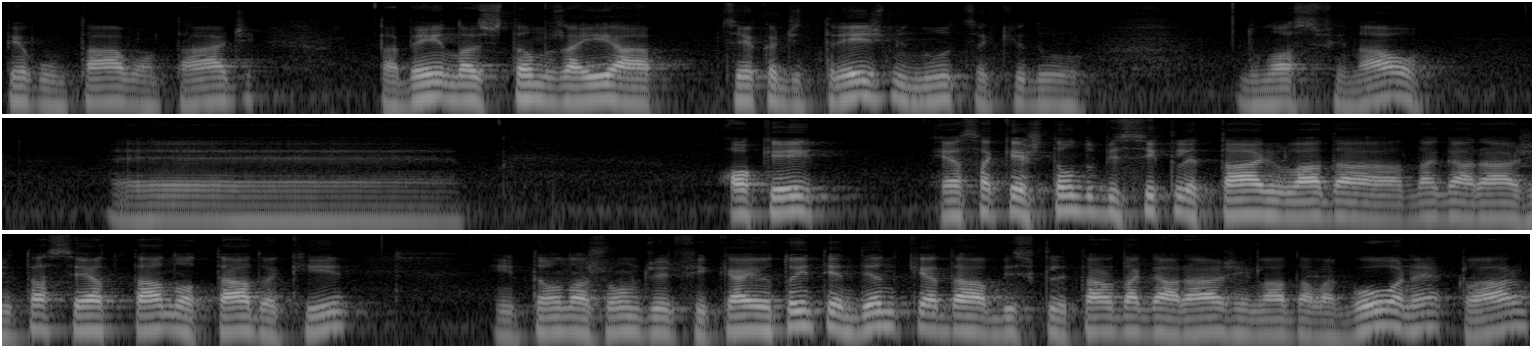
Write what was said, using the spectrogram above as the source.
perguntar à vontade, tá bem? Nós estamos aí a cerca de três minutos aqui do, do nosso final. É... Ok, essa questão do bicicletário lá da, da garagem, tá certo, tá anotado aqui. Então nós vamos verificar. Eu estou entendendo que é da bicicletário da garagem lá da Lagoa, né? Claro.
